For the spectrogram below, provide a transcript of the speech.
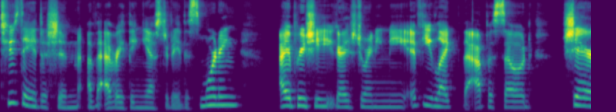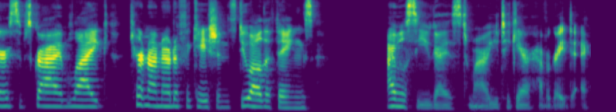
Tuesday edition of Everything Yesterday This Morning. I appreciate you guys joining me. If you liked the episode, share, subscribe, like, turn on notifications, do all the things. I will see you guys tomorrow. You take care. Have a great day.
